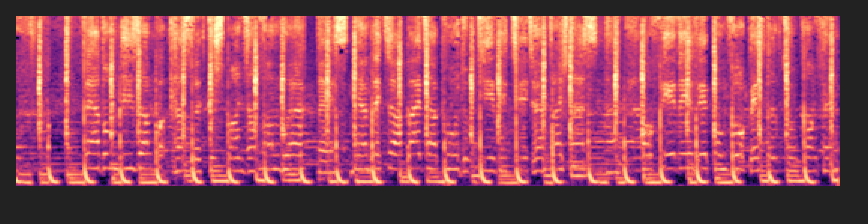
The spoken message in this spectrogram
Werbung, dieser Podcast wird gesponsert von Workbase. Mehr Mitarbeiterproduktivität, hört euch das an. Auf www.workbase.com findest du alles,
